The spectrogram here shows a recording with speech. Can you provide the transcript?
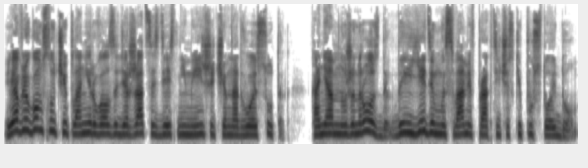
Я в любом случае планировал задержаться здесь не меньше, чем на двое суток. Коням нужен роздых, да и едем мы с вами в практически пустой дом.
